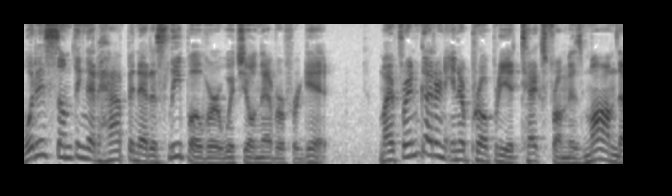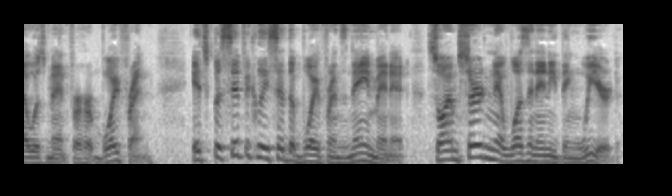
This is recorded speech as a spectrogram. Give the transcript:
What is something that happened at a sleepover which you'll never forget? My friend got an inappropriate text from his mom that was meant for her boyfriend. It specifically said the boyfriend's name in it, so I'm certain it wasn't anything weird.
